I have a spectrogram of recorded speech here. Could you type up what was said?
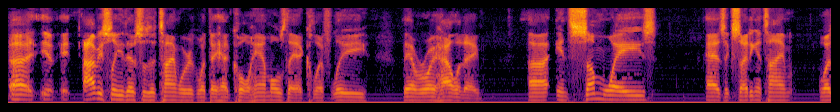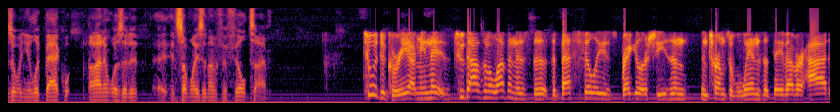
Uh, it, it, obviously, this was a time where what they had Cole Hamels, they had Cliff Lee, they have Roy Halladay uh, in some ways, as exciting a time was it when you look back on it? Was it a, in some ways an unfulfilled time? To a degree, I mean, they, 2011 is the the best Phillies regular season in terms of wins that they've ever had.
